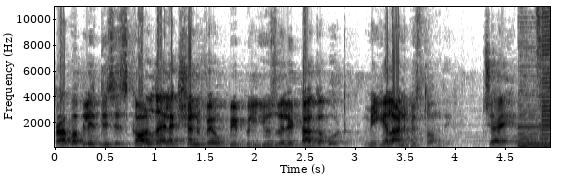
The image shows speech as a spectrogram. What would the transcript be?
probably this is called the election wave people usually talk about మీకు ఎలా అనిపిస్తోంది? జై హింద్.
